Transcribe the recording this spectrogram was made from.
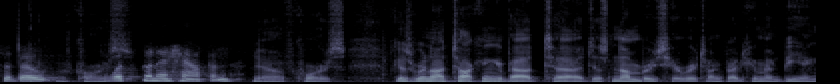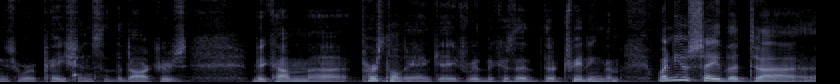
about what's going to happen. Yeah, of course. Because we're not talking about uh, just numbers here. We're talking about human beings who are patients that the doctors become uh, personally engaged with because they're, they're, treating them. When you say that uh,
